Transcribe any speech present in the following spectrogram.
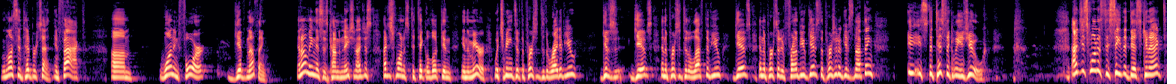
Less than 10%. In fact, um, one in four give nothing. And I don't mean this as condemnation. I just, I just want us to take a look in, in the mirror, which means if the person to the right of you gives, gives, and the person to the left of you gives, and the person in front of you gives, the person who gives nothing, statistically is you. I just want us to see the disconnect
